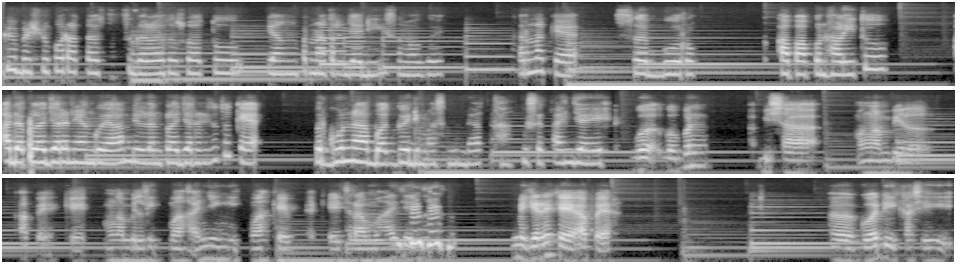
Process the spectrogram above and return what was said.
Gue bersyukur atas segala sesuatu yang pernah terjadi sama gue. Karena kayak seburuk apa pun hal itu ada pelajaran yang gue ambil dan pelajaran itu tuh kayak berguna buat gue di masa mendatang. Buset anjay. Gue gue pun bisa mengambil apa ya kayak mengambil hikmah anjing hikmah kayak kayak ceramah aja. Mikirnya kayak apa ya? Gue dikasih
